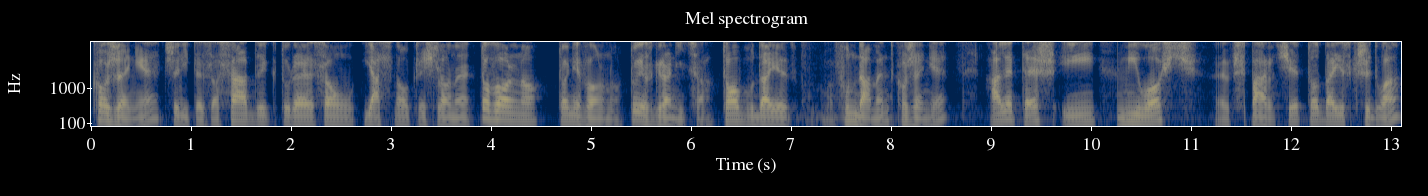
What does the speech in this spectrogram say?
korzenie, czyli te zasady, które są jasno określone. To wolno, to nie wolno. Tu jest granica. To daje fundament, korzenie, ale też i miłość, e, wsparcie, to daje skrzydła,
